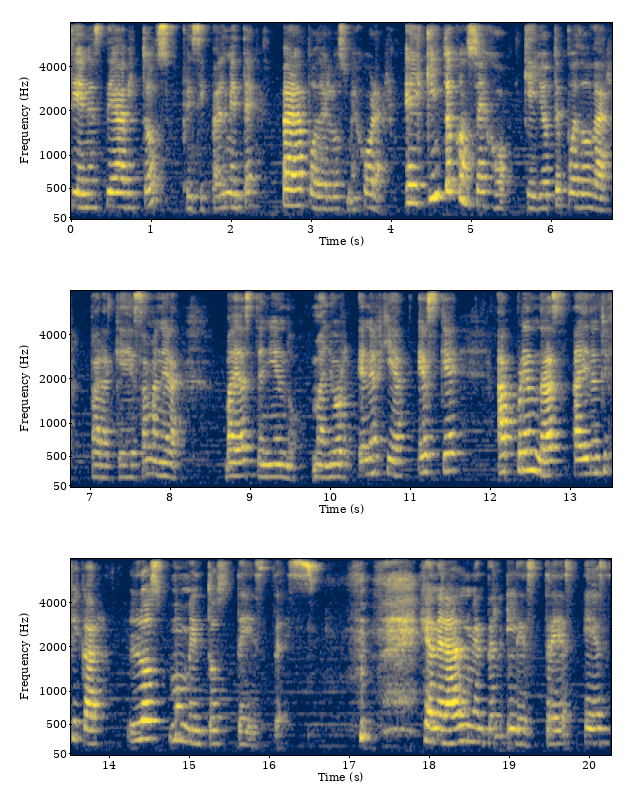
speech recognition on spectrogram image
tienes de hábitos principalmente para poderlos mejorar. El quinto consejo que yo te puedo dar para que de esa manera vayas teniendo mayor energía es que aprendas a identificar los momentos de estrés. Generalmente el estrés es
